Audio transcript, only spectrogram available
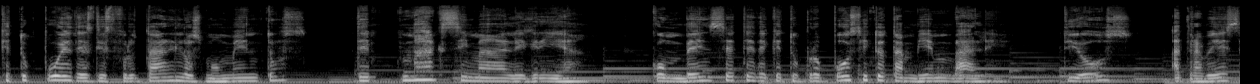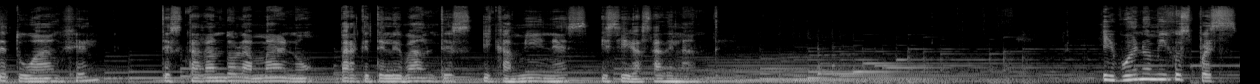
que tú puedes disfrutar en los momentos de máxima alegría. Convéncete de que tu propósito también vale. Dios, a través de tu ángel, te está dando la mano para que te levantes y camines y sigas adelante. Y bueno amigos, pues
